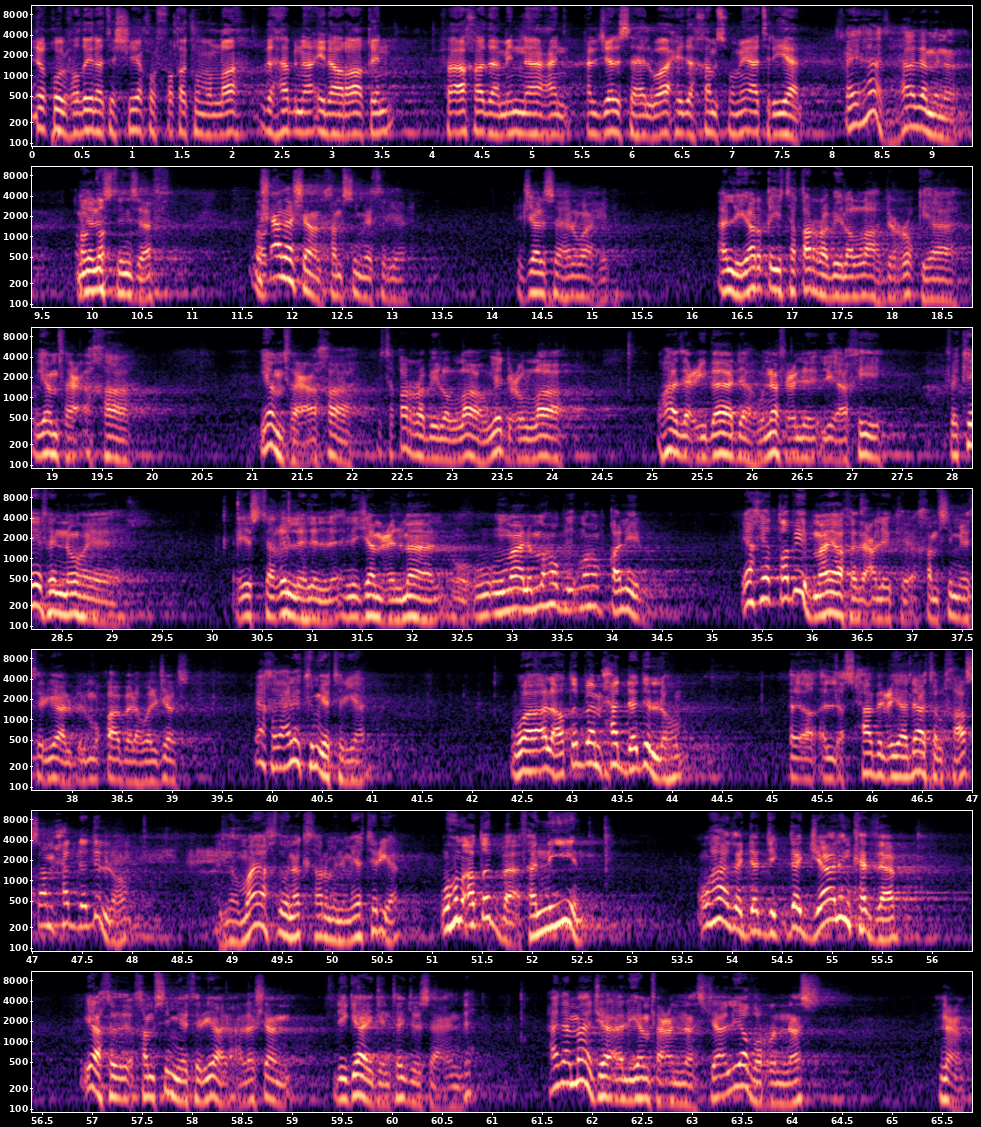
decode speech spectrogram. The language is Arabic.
يقول فضيلة الشيخ وفقكم الله ذهبنا إلى راق فأخذ منا عن الجلسة الواحدة خمسمائة ريال. أي هذا هذا من من الاستنزاف. وش علشان خمسمائة ريال؟ الجلسة الواحدة. اللي يرقي يتقرب إلى الله بالرقية وينفع أخاه. ينفع أخاه يتقرب إلى الله ويدعو الله. وهذا عبادة ونفع لأخيه. فكيف أنه يستغله لجمع المال. ومال ما هو ما هو قليل يا أخي الطبيب ما يأخذ عليك خمسمائة ريال بالمقابلة والجلسة. يأخذ عليك مئة ريال. والأطباء محدد لهم. أصحاب العيادات الخاصة محدد لهم. أنهم ما يأخذون أكثر من مئة ريال. وهم أطباء فنيين. وهذا دجال كذاب. يأخذ خمسمائة ريال علشان دقائق تجلس عنده. هذا ما جاء لينفع الناس جاء ليضر الناس. نعم.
